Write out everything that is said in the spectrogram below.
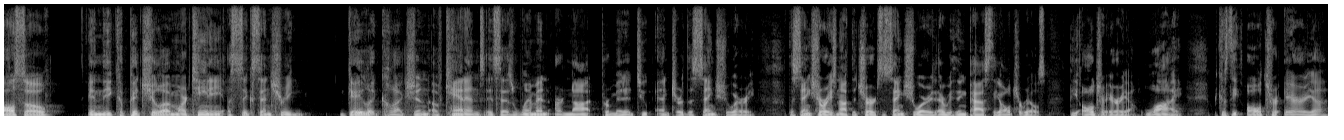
Also, in the Capitula Martini, a sixth century Gaelic collection of canons, it says women are not permitted to enter the sanctuary. The sanctuary is not the church. The sanctuary is everything past the altar rails, the altar area. Why? Because the altar area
